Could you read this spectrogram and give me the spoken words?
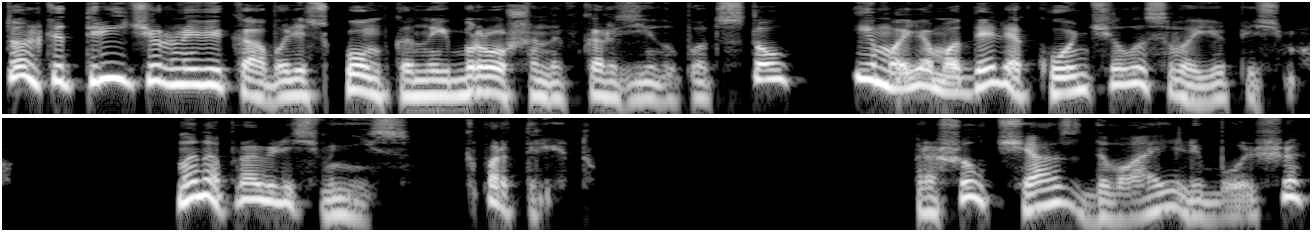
Только три черновика были скомканы и брошены в корзину под стол, и моя модель окончила свое письмо мы направились вниз, к портрету. Прошел час, два или больше,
